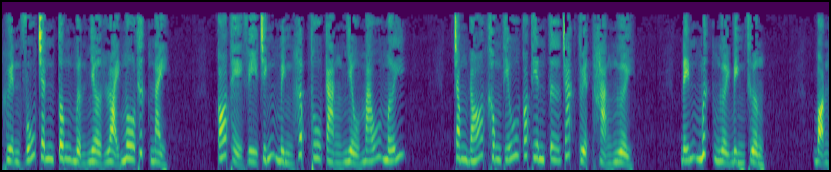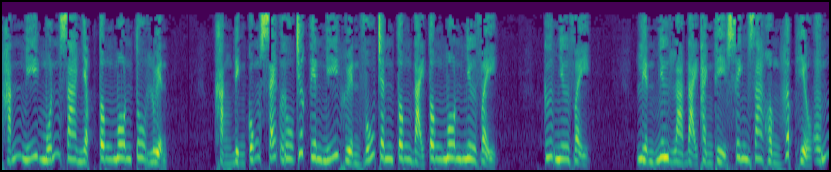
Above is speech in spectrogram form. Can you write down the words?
huyền vũ chân tông mượn nhờ loại mô thức này, có thể vì chính mình hấp thu càng nhiều máu mới, trong đó không thiếu có thiên tư trác tuyệt hạng người, đến mức người bình thường, bọn hắn nghĩ muốn gia nhập tông môn tu luyện, khẳng định cũng sẽ ưu trước tiên nghĩ huyền vũ chân tông đại tông môn như vậy. cứ như vậy, liền như là đại thành thị sinh ra hồng hấp hiệu ứng,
